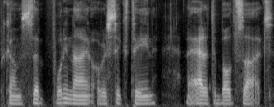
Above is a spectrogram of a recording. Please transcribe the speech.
becomes 49 over 16, and I add it to both sides.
